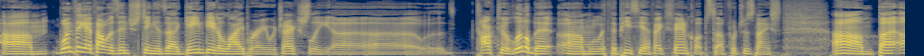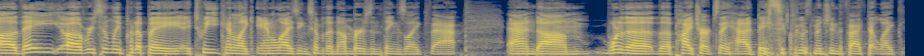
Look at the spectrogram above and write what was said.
Um, one thing I thought was interesting is a game data library, which actually uh, uh, talked to a little bit um, with the PCFX fan club stuff, which was nice. Um, but uh, they uh, recently put up a, a tweet kind of like analyzing some of the numbers and things like that. And um, one of the, the pie charts they had basically was mentioning the fact that like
